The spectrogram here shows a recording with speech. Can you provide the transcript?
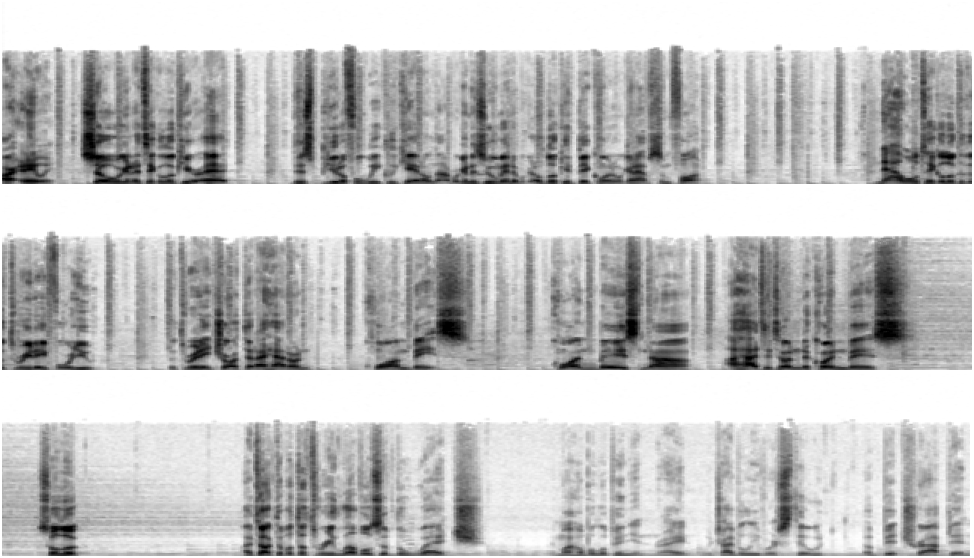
All right, anyway, so we're going to take a look here at this beautiful weekly candle. Now we're going to zoom in and we're going to look at Bitcoin. We're going to have some fun. Now we'll take a look at the three day for you, the three day chart that I had on Coinbase. Coinbase, nah, I had to turn to Coinbase. So look, I talked about the three levels of the wedge, in my humble opinion, right? Which I believe we're still a bit trapped in.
